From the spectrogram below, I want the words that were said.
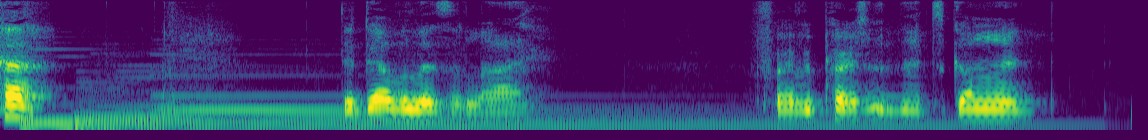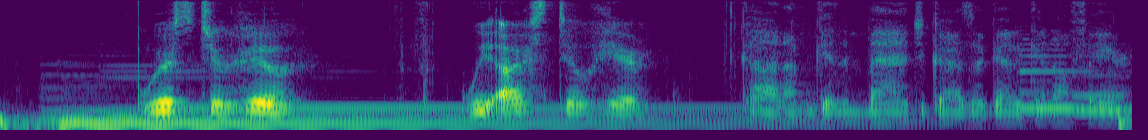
the devil is a lie. For every person that's gone, we're still here. We are still here. God, I'm getting bad, you guys. I gotta get off air.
